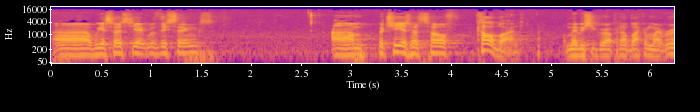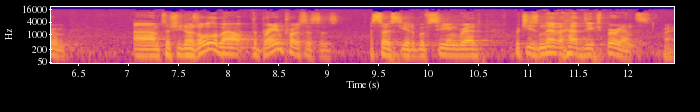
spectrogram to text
uh, we associate with these things. Um, but she is herself colorblind, or maybe she grew up in a black and white room. Um, so she knows all about the brain processes associated with seeing red, but she's never had the experience Right.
